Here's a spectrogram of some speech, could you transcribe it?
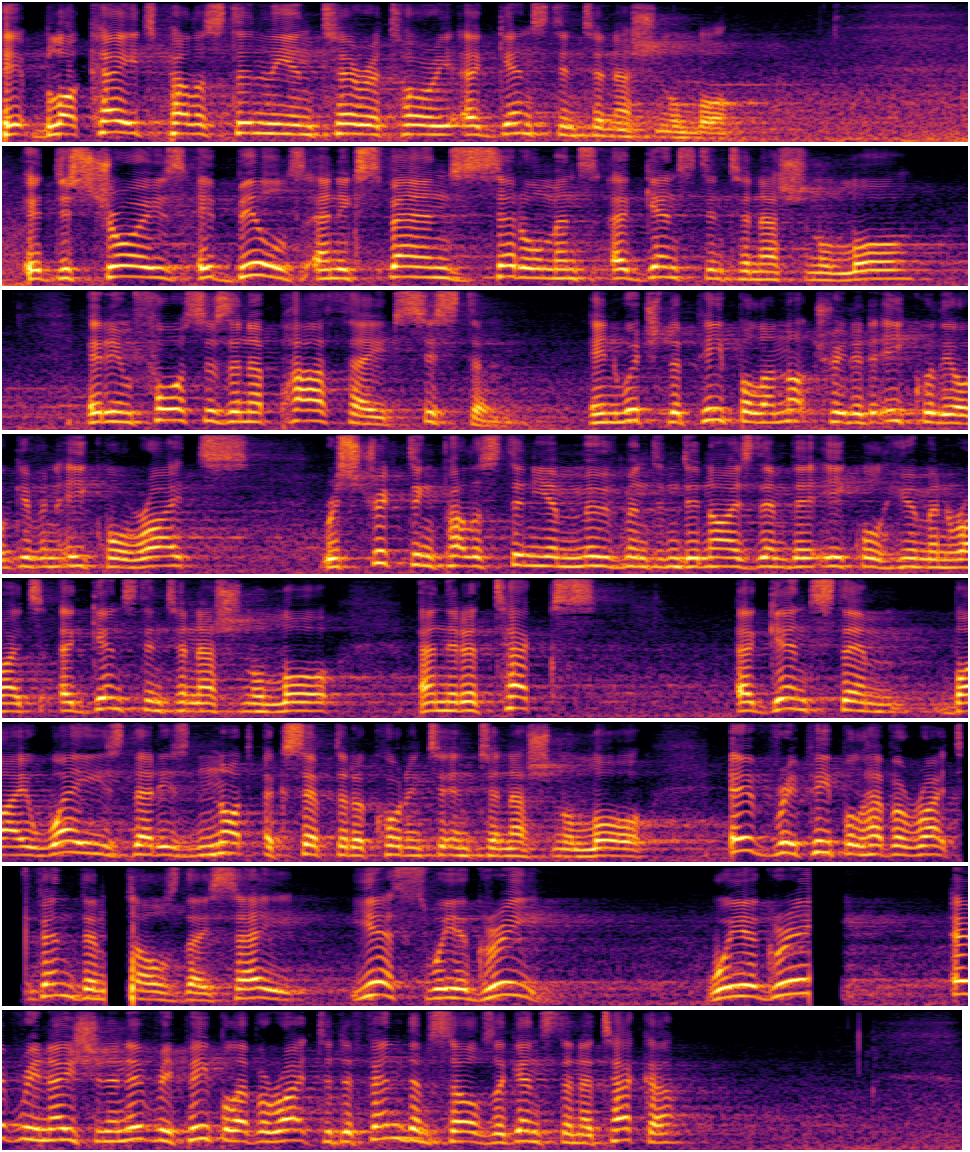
It blockades Palestinian territory against international law. It destroys, it builds and expands settlements against international law. It enforces an apartheid system in which the people are not treated equally or given equal rights, restricting Palestinian movement and denies them their equal human rights against international law, and it attacks against them by ways that is not accepted according to international law. Every people have a right to defend themselves, they say. Yes, we agree. We agree. Every nation and every people have a right to defend themselves against an attacker.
